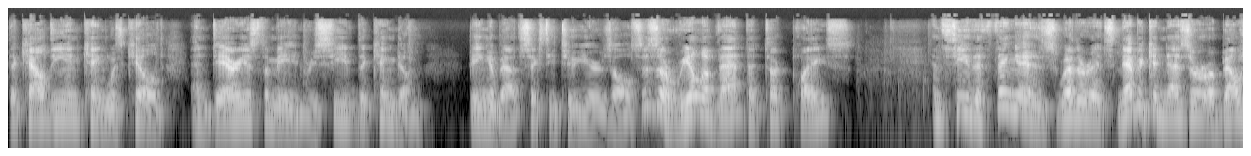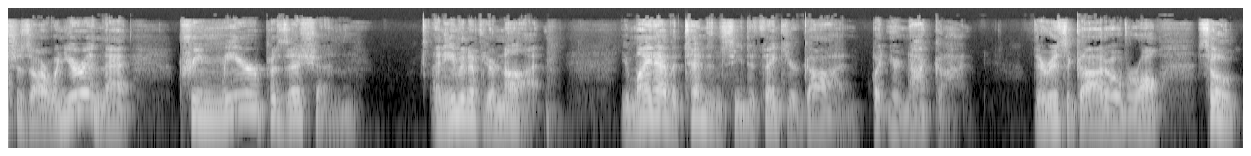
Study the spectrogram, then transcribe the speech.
the Chaldean king, was killed, and Darius the Mede received the kingdom, being about 62 years old. So, this is a real event that took place. And see, the thing is, whether it's Nebuchadnezzar or Belshazzar, when you're in that premier position, and even if you're not, you might have a tendency to think you're God, but you're not God. There is a God over all. So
